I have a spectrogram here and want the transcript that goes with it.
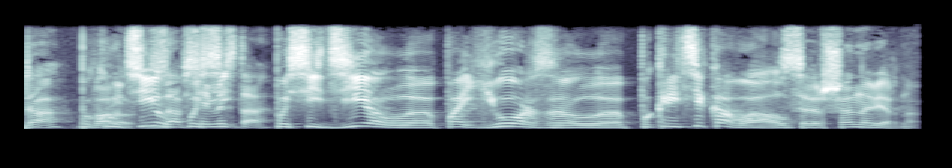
Да, Покрутил, за все поси- места. посидел, э, поерзал, э, покритиковал. Совершенно верно.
